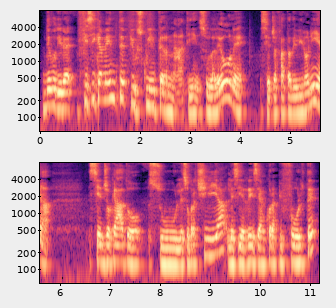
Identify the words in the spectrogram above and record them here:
devo dire, fisicamente più squinternati. Sulla Leone si è già fatta dell'ironia, si è giocato sulle sopracciglia, le si è rese ancora più folte.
